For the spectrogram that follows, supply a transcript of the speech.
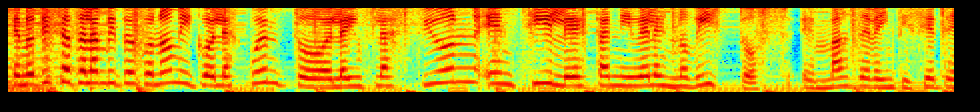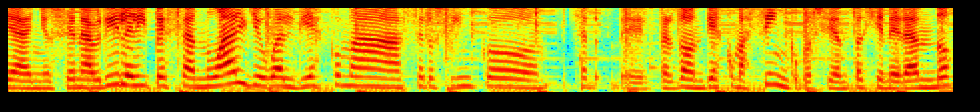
En noticias del ámbito económico, les cuento, la inflación en Chile está a niveles no vistos en más de 27 años. En abril el IPC anual llegó al 10,05, eh, perdón, 10,5%, generando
